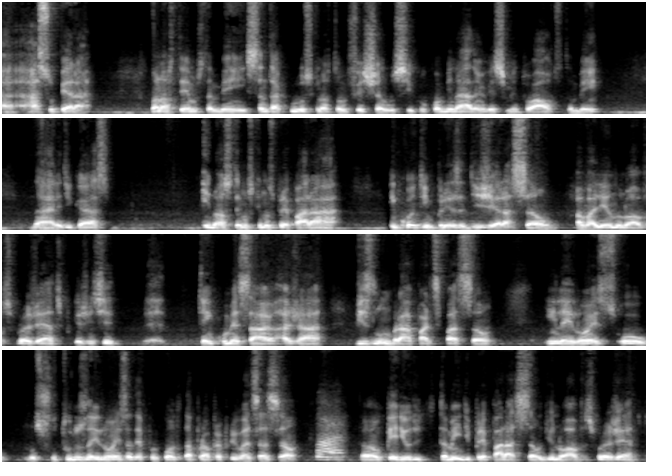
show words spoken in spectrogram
a, a superar. Mas nós temos também Santa Cruz, que nós estamos fechando o ciclo combinado, um investimento alto também na área de gás. E nós temos que nos preparar, enquanto empresa de geração, avaliando novos projetos, porque a gente é, tem que começar a já vislumbrar a participação em leilões ou nos futuros leilões, até por conta da própria privatização. Claro. Então é um período de, também de preparação de novos projetos.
